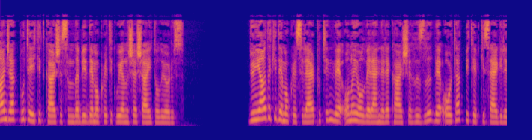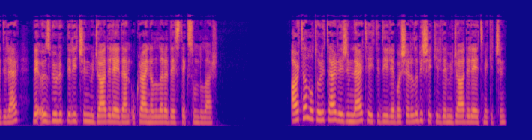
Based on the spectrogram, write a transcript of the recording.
Ancak bu tehdit karşısında bir demokratik uyanışa şahit oluyoruz. Dünyadaki demokrasiler Putin ve ona yol verenlere karşı hızlı ve ortak bir tepki sergilediler ve özgürlükleri için mücadele eden Ukraynalılara destek sundular. Artan otoriter rejimler tehdidiyle başarılı bir şekilde mücadele etmek için,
